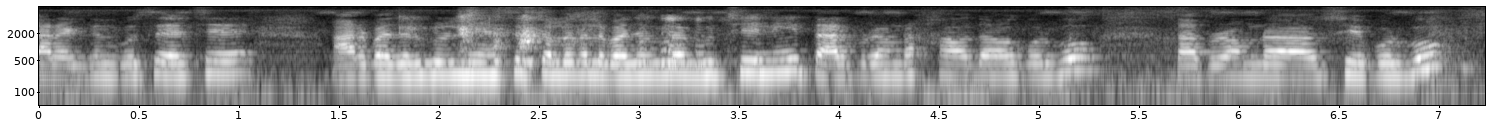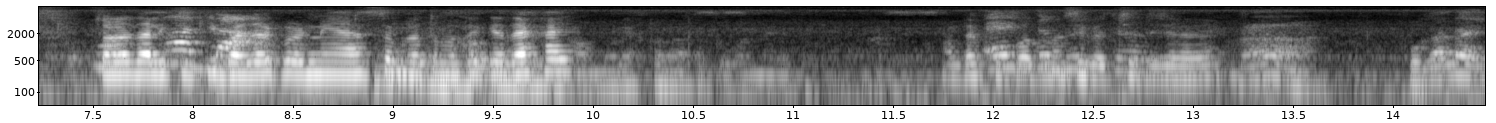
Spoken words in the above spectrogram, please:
আর একজন বসে আছে আর বাজারগুলো নিয়ে এসে চলো তাহলে বাজারগুলো গুছিয়ে নিই তারপরে আমরা খাওয়া দাওয়া করব তারপর আমরা শুয়ে পড়ব। চলো তাহলে কি কি বাজার করে নিয়ে আসছে ওগুলো তোমাদেরকে দেখাই। খুব বদমাশি করছে দুজনে হ্যাঁ। পোকা নাই?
